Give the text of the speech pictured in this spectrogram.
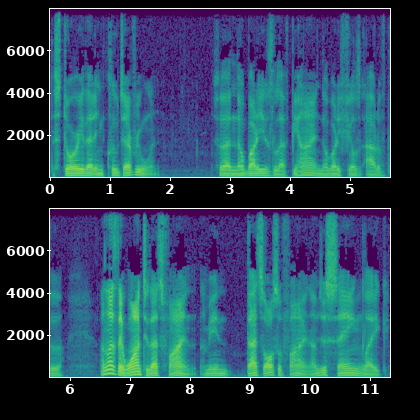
The story that includes everyone so that nobody is left behind. Nobody feels out of the unless they want to that's fine. I mean that's also fine. I'm just saying like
